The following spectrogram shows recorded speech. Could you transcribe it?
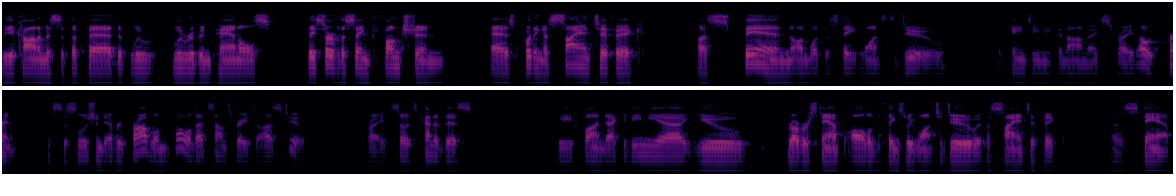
the economists at the Fed, the blue blue ribbon panels. They serve the same function as putting a scientific a spin on what the state wants to do, like Keynesian economics, right? Oh, print, it's the solution to every problem. Oh, well, that sounds great to us too, right? So it's kind of this, we fund academia, you rubber stamp all of the things we want to do with a scientific uh, stamp.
